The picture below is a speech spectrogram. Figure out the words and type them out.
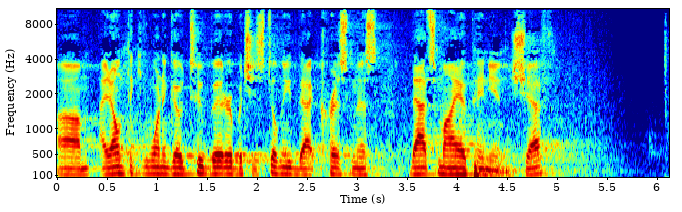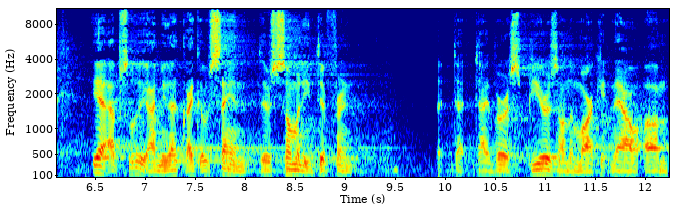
Um, I don't think you want to go too bitter, but you still need that crispness. That's my opinion, chef. Yeah, absolutely. I mean, like, like I was saying, there's so many different di- diverse beers on the market now. Um,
